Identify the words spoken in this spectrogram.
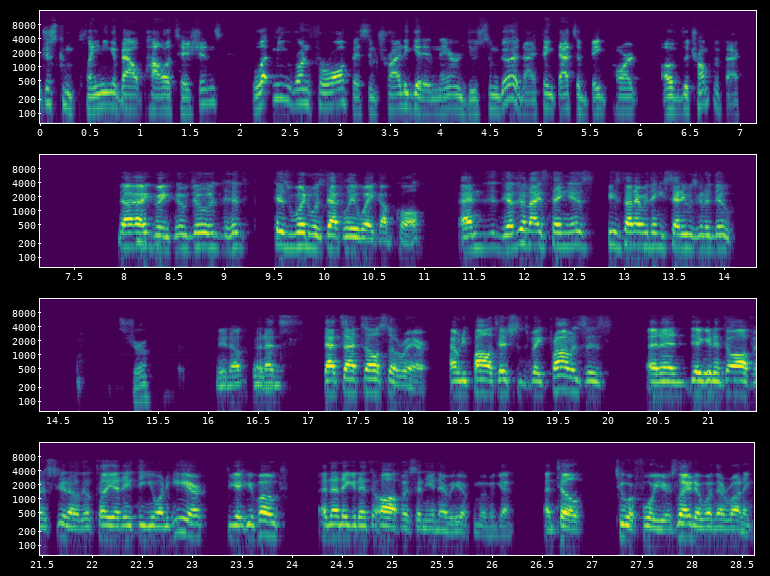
just complaining about politicians, let me run for office and try to get in there and do some good." And I think that's a big part of the Trump effect. Yeah, I agree. It was, it was, his his win was definitely a wake up call. And the other nice thing is he's done everything he said he was going to do. It's true. You know, and mm-hmm. that's that's that's also rare. How many politicians make promises and then they get into office? You know, they'll tell you anything you want to hear to get your vote, and then they get into office and you never hear from them again until two or four years later when they're running.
